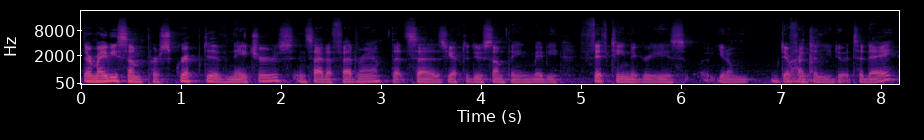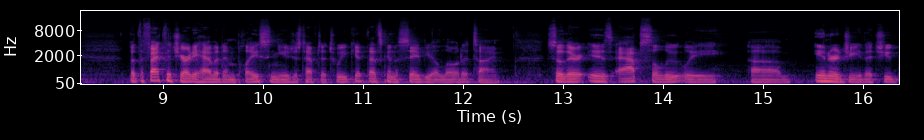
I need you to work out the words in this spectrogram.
There may be some prescriptive natures inside of FedRAMP that says you have to do something maybe 15 degrees, you know, different Right. than you do it today. But the fact that you already have it in place and you just have to tweak it, that's going to save you a load of time. So there is absolutely um, energy that you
